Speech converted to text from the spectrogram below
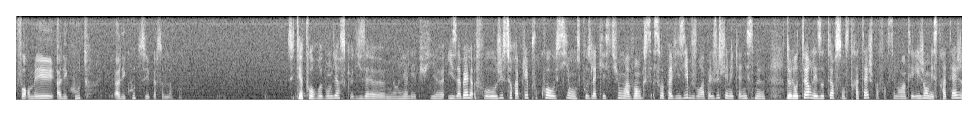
former à l'écoute, à l'écoute ces personnes-là. C'était pour rebondir ce que disaient euh, Muriel et puis euh, Isabelle. Il faut juste se rappeler pourquoi aussi on se pose la question avant que ça soit pas visible. Je vous rappelle juste les mécanismes de l'auteur. Les auteurs sont stratèges, pas forcément intelligents, mais stratèges,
